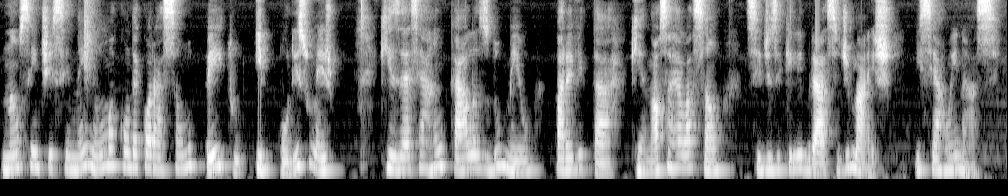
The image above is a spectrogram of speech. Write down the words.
não sentisse nenhuma condecoração no peito e, por isso mesmo, quisesse arrancá-las do meu para evitar que a nossa relação se desequilibrasse demais e se arruinasse.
